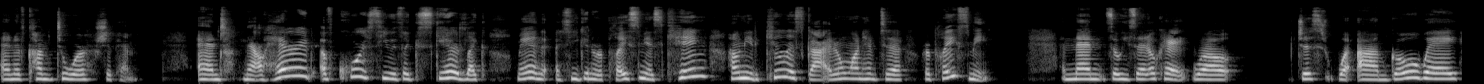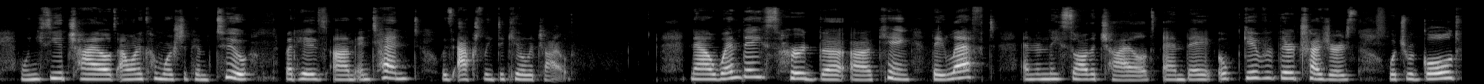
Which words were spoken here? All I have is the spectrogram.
and have come to worship him. And now Herod, of course, he was like scared, like, man, is he going to replace me as king? I need to kill this guy. I don't want him to replace me. And then, so he said, okay, well, just um, go away. And when you see a child, I want to come worship him too but his um, intent was actually to kill the child. Now, when they heard the uh, king, they left, and then they saw the child, and they gave their treasures, which were gold,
